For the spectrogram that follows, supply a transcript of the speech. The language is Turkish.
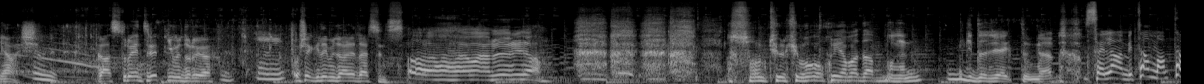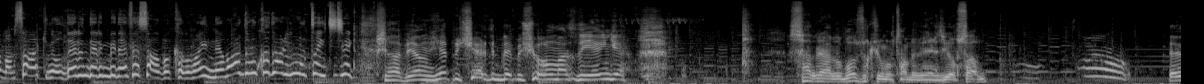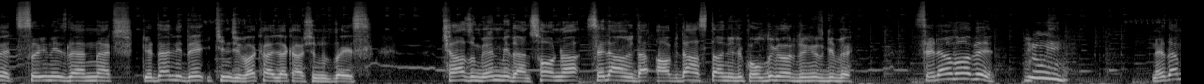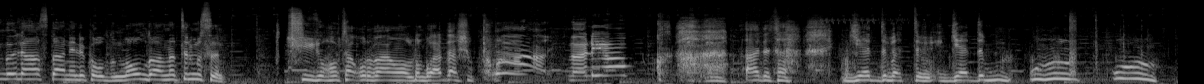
Yavaş. Gastroenterit gibi duruyor. O şekilde müdahale edersiniz. Ah, aman ölüyorum. Son türkümü okuyamadan bunu gidecektim ben. Selami tamam tamam sakin ol. Derin derin bir nefes al bakalım. Ay ne vardı bu kadar yumurta içecek? Ya ben hep içerdim de bir şey olmazdı yenge. Sabri abi bozuk yumurta mı verdi yoksa? Evet sayın izleyenler, Gedelli'de ikinci vakayla karşınızdayız. Kazım Emmi'den sonra Selami de, abi de hastanelik oldu gördüğünüz gibi. Selam abi. Neden böyle hastanelik oldun? Ne oldu anlatır mısın? Çiğ yumurta kurban oldum kardeşim. Aman, Ölüyorum. Adeta yendim ettim, yendim.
